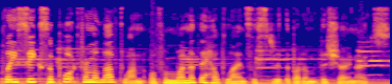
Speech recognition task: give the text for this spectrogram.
please seek support from a loved one or from one of the helplines listed at the bottom of the show notes.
